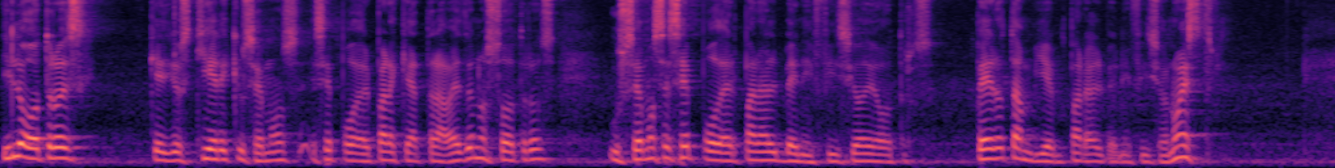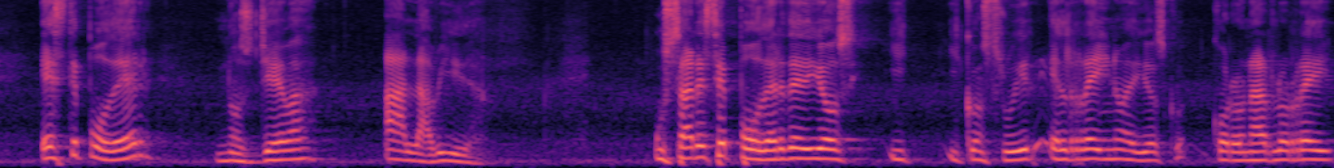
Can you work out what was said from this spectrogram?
Y lo otro es que Dios quiere que usemos ese poder para que a través de nosotros usemos ese poder para el beneficio de otros, pero también para el beneficio nuestro. Este poder nos lleva a la vida usar ese poder de Dios y, construir el reino de Dios, coronarlo rey,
